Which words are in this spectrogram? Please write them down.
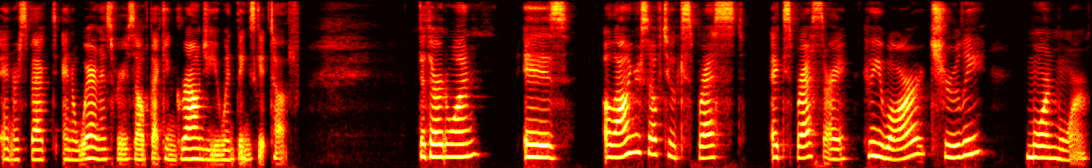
and respect and awareness for yourself that can ground you when things get tough. The third one is allowing yourself to express express sorry who you are truly more and more.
